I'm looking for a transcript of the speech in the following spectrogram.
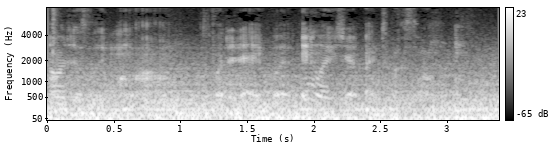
i would just leave them alone for today but anyways yeah back to my song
